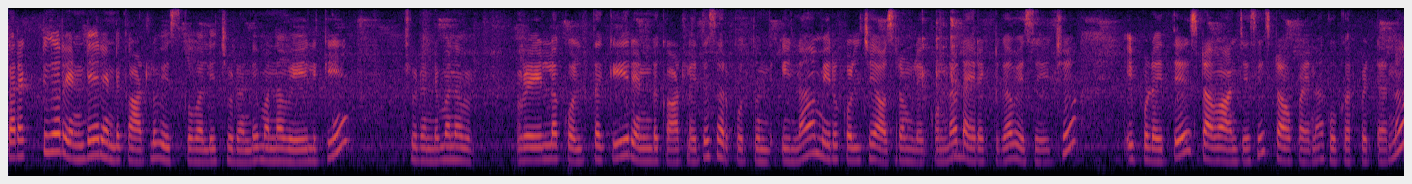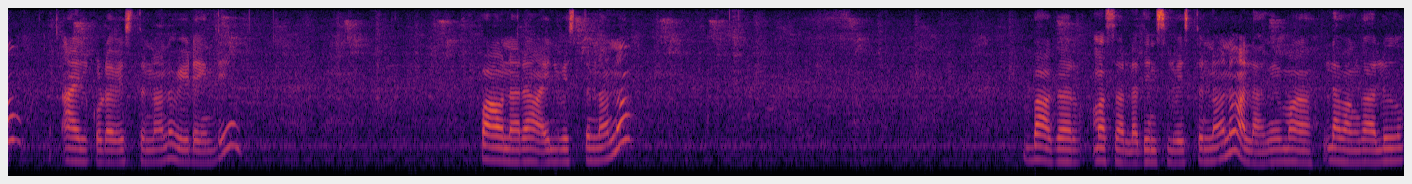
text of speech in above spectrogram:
కరెక్ట్గా రెండే రెండు కాట్లు వేసుకోవాలి. చూడండి మన వేలికి చూడండి మన వేళ్ళ కొలతకి రెండు కాట్లు అయితే సరిపోతుంది. ఇలా మీరు కొలిచే అవసరం లేకుండా డైరెక్ట్గా వేసేయచ్చు. ఇప్పుడైతే స్టవ్ ఆన్ చేసి స్టవ్ పైన కుక్కర్ పెట్టాను. ఆయిల్ కూడా వేస్తున్నాను వేడైంది. పావునర ఆయిల్ వేస్తున్నాను. బాగా మసాలా దినుసులు వేస్తున్నాను. అలాగే మా లవంగాలు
